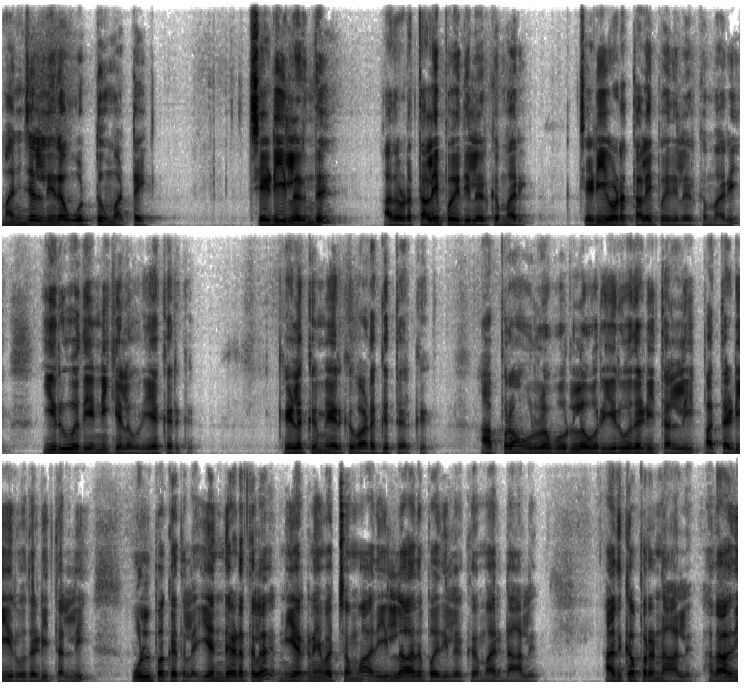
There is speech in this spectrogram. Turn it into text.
மஞ்சள் நிற ஒட்டும் அட்டை செடியிலிருந்து அதோடய தலைப்பகுதியில் இருக்க மாதிரி. செடியோட தலைப்பகுதியில் இருக்க மாதிரி இருபது எண்ணிக்கையில் ஒரு ஏக்கர் இருக்குது கிழக்கு மேற்கு வடக்கு தெற்கு. அப்புறம் உள்ள உள்ள ஒரு இருபது அடி தள்ளி பத்தடி இருபது அடி தள்ளி உள் பக்கத்தில் எந்த இடத்துல ஏற்கனவே வச்சோமோ அது இல்லாத பகுதியில் இருக்கிற மாதிரி நாலு. அதுக்கப்புறம் நாலு. அதாவது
